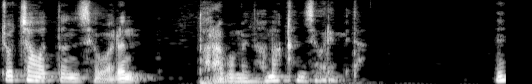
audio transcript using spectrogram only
쫓아왔던 세월은 돌아보면 험악한 세월입니다. 네?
